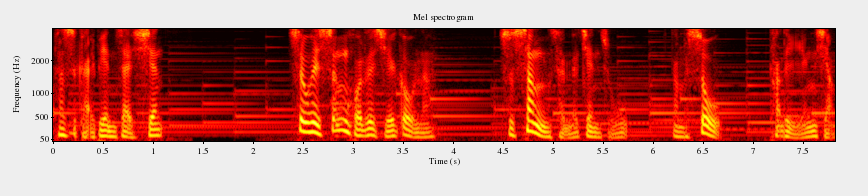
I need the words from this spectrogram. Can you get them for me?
它是改变在先；社会生活的结构呢，是上层的建筑物，那么受它的影响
